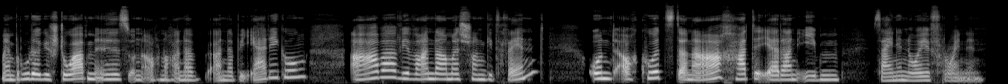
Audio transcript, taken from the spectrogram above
mein Bruder gestorben ist und auch noch an der, an der Beerdigung. Aber wir waren damals schon getrennt und auch kurz danach hatte er dann eben seine neue Freundin.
